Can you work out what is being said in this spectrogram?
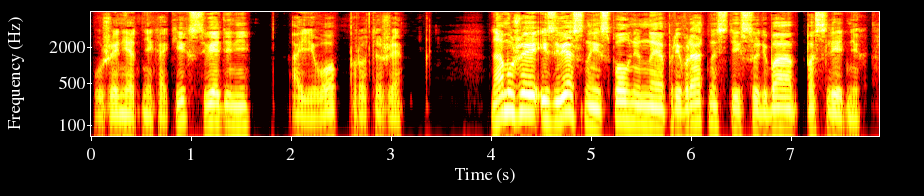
уже нет никаких сведений о его протеже. Нам уже известна исполненная превратностей судьба последних —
